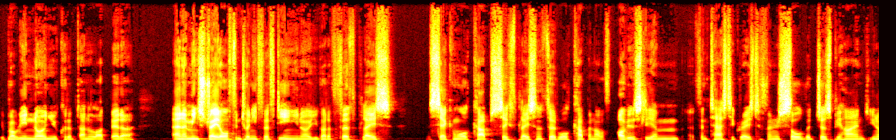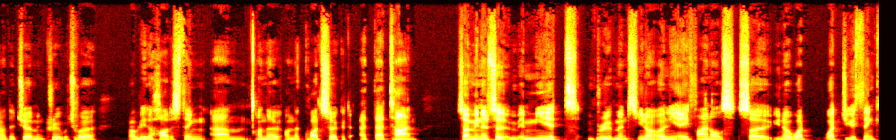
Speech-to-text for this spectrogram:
you probably known you could have done a lot better. And I mean, straight off in 2015, you know, you got a fifth place second World Cup, sixth place in the third World Cup, and obviously a, fantastic race to finish silver just behind you know the German crew, which were probably the hardest thing um, on the on the quad circuit at that time. So I mean, it's an immediate improvement. You know, only A finals. So you know, what what do you think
